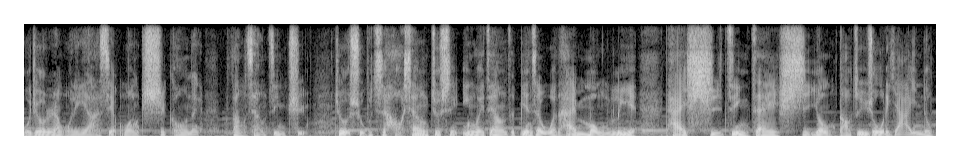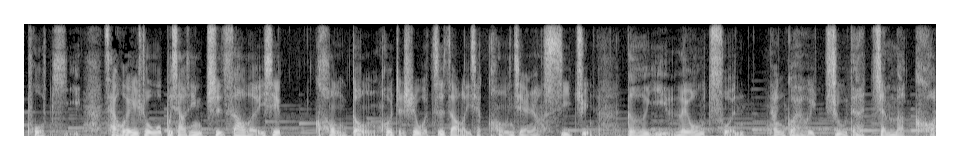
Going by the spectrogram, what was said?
我就让我的牙线往齿沟那个方向进去。就殊不知，好像就是因为这样子，变成我太猛烈、太使劲在使用，导致于说我的牙龈都破皮，才会说我不小心制造了一些孔洞，或者是我制造了一些空间，让细菌得以留存。难怪会煮的这么快！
